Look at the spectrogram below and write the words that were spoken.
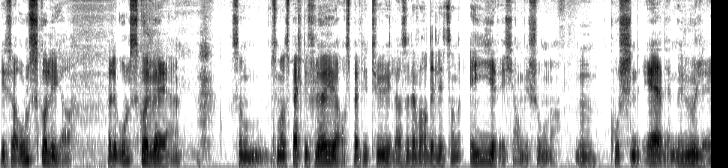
ifra Olsgårlia, eller Olsgårdveien, som, som har spilt i Fløya og spilt i Tuil, altså det var det litt sånn Eier vi ikke ambisjoner? Mm. Hvordan er det mulig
